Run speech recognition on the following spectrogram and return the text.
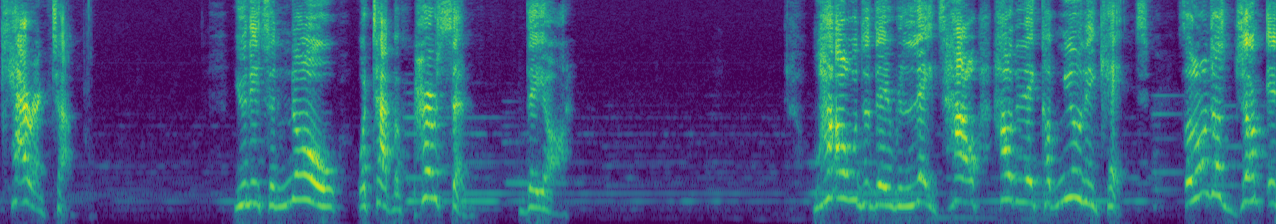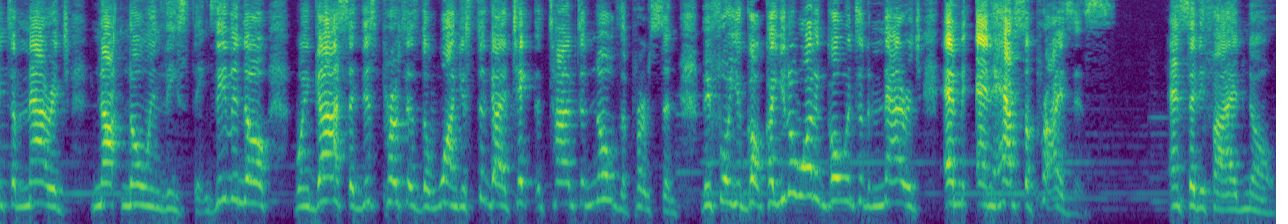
character, you need to know what type of person they are. How do they relate? How how do they communicate? So don't just jump into marriage not knowing these things. Even though when God said this person is the one, you still got to take the time to know the person before you go. Because you don't want to go into the marriage and, and have surprises and said, if I had known.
